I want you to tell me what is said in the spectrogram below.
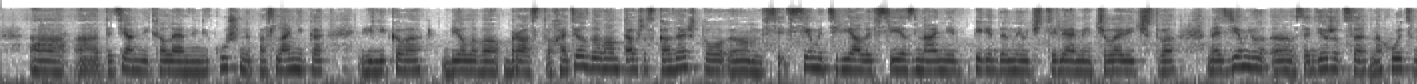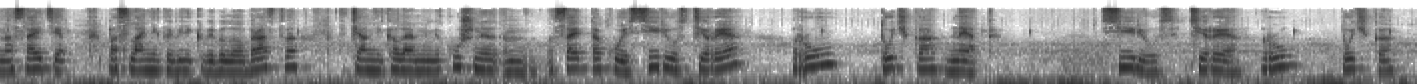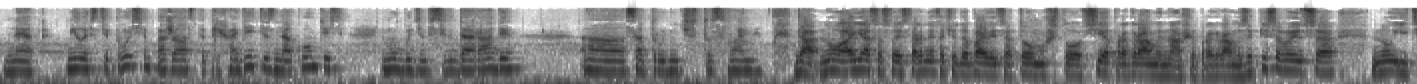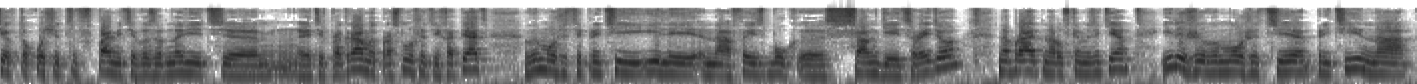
Татьяны Николаевны Микушиной, посланника Великого Белого Братства. Хотелось бы вам также сказать, что эм, все, все материалы, все знания, переданные учителями человечества на Землю, э, содержатся, находятся на сайте посланника Великого Белого Братства Татьяны Николаевны Микушиной. Эм, сайт такой sirius-ru.net sirius-ru.net Милости просим, пожалуйста, приходите, знакомьтесь, и мы будем всегда рады а, сотрудничеству с вами. Да, ну а я со своей стороны хочу добавить о том, что все программы, наши программы записываются, ну и те, кто хочет в памяти возобновить э, эти программы, прослушать их опять, вы можете прийти или на Facebook э, Sungates Radio, набрать на русском языке, или же вы можете прийти на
